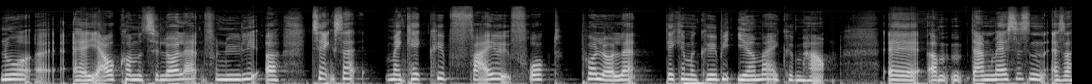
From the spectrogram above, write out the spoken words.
Nu øh, er jeg jo kommet til Lolland for nylig, og tænk så, man kan ikke købe fejø frugt på Lolland. Det kan man købe i Irma i København. Øh, og der er en masse sådan, altså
